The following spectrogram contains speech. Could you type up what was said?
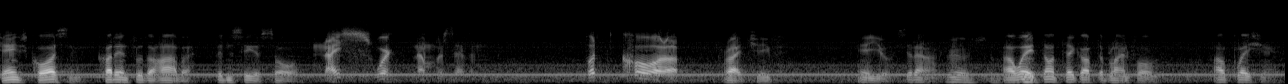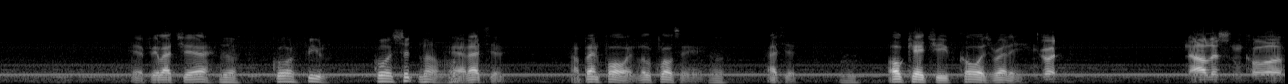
Changed course and cut in through the harbor. Didn't see a soul. Nice work, number seven. Put Koa up. Right, Chief. Here, you. Sit down. Yes. sir. Oh, wait. Don't take off the blindfold. I'll place you. Here, feel that chair? Yeah. Koa, feel. Koa, sit now. huh? Yeah, that's it. Now bend forward, a little closer here. That's it. Mm-hmm. Okay, Chief. Koa is ready. Good. Now listen, Koa.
